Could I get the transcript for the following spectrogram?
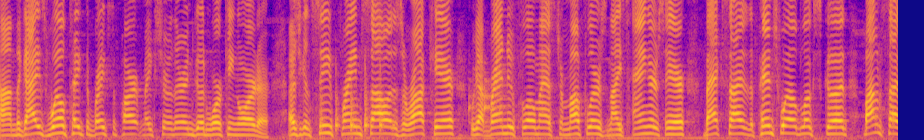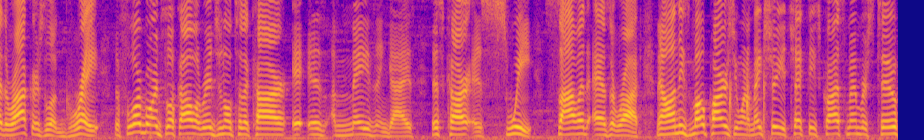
Um, the guys will take the brakes apart, make sure they're in good working order. As you can see, frame solid as a rock here. We got brand new Flowmaster mufflers, nice hangers here. Backside of the pinch weld looks good. Bottom side of the rockers look great. The floorboards look all original to the car. It is amazing, guys. This car is sweet, solid as a rock. Now on these Mopars, you wanna make sure you check these cross members too.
